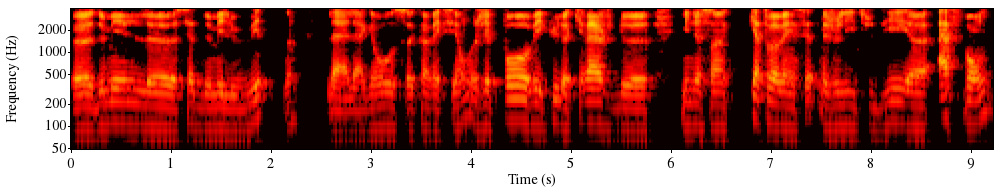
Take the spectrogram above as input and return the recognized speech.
2007, 2008, la, grosse correction. J'ai pas vécu le crash de 1987, mais je l'ai étudié euh, à fond.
